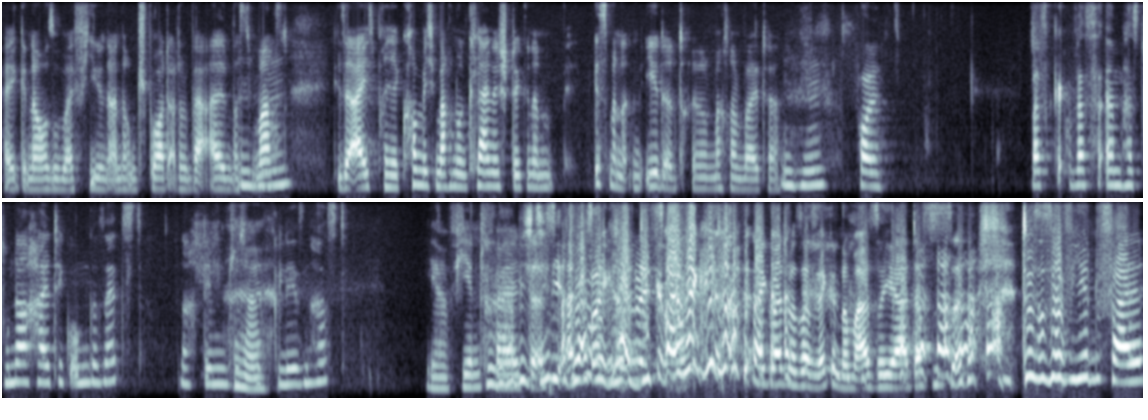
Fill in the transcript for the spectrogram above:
bei, genauso bei vielen anderen Sportarten und bei allem, was mhm. du machst. Dieser Eisbrecher, komm, ich mache nur ein kleines Stück und dann ist man eh da drin und macht dann weiter. Mhm. Voll. Was, was ähm, hast du nachhaltig umgesetzt, nachdem du das ja. Buch gelesen hast? Ja, auf jeden Fall. Das, die du hast mir gerade die zwei weggenommen. Nein, Quatsch, was hast weggenommen? Also ja, das ist, äh, das ist auf jeden Fall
